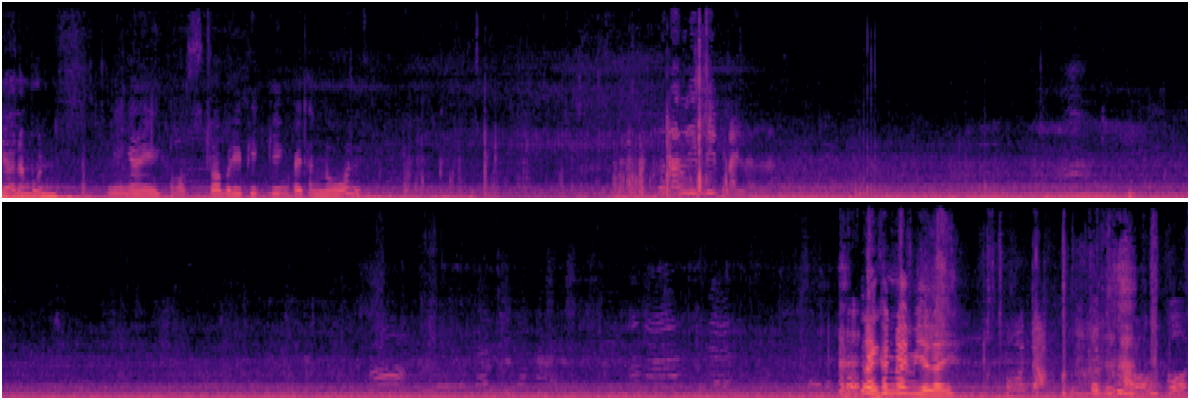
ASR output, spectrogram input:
เยอะนะบุญ นี่ไงเขาบอกสตรอเบอรี่พิกกิ้งไปทางโน้น เราต้องรีบๆไปแล้วล่ะ ไหนข้างในมีอะไรโทษอะแต่คือเขาต้องกด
